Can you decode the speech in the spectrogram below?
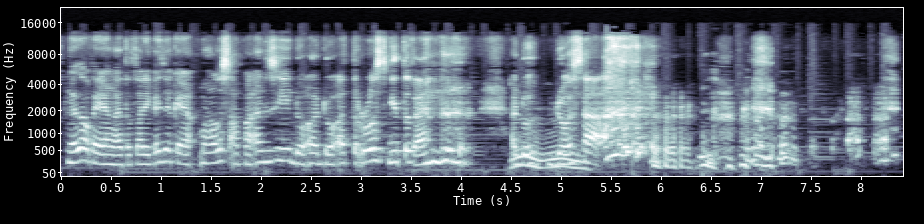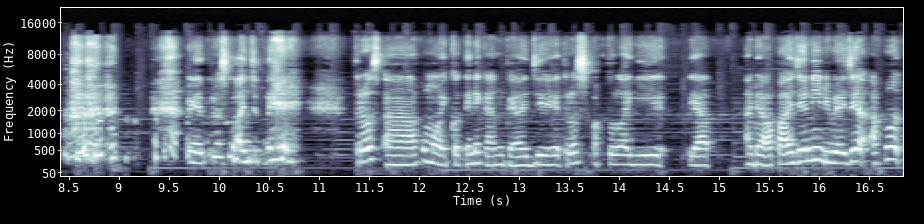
nggak tau kayak nggak tertarik aja kayak males apaan sih doa doa terus gitu kan aduh Hmm, hmm. dosa Oke, terus lanjut deh. Terus eh, aku mau ikut ini kan PAJ. Terus waktu lagi lihat ada apa aja nih di PAJ, aku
